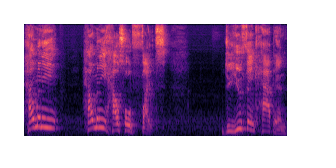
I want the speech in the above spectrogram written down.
how many, how many household fights do you think happen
